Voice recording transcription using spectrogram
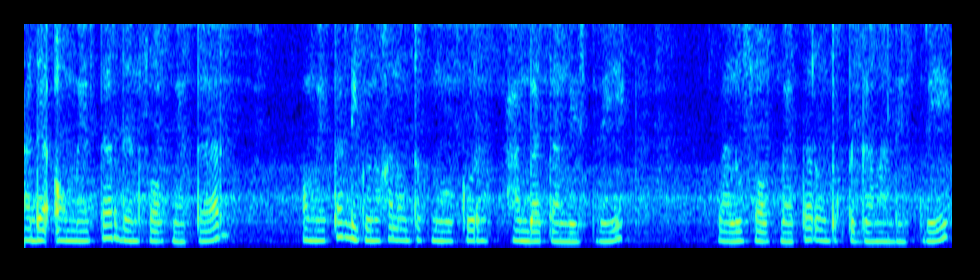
Ada ohmmeter dan voltmeter. Ohmmeter digunakan untuk mengukur hambatan listrik. Lalu voltmeter untuk tegangan listrik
